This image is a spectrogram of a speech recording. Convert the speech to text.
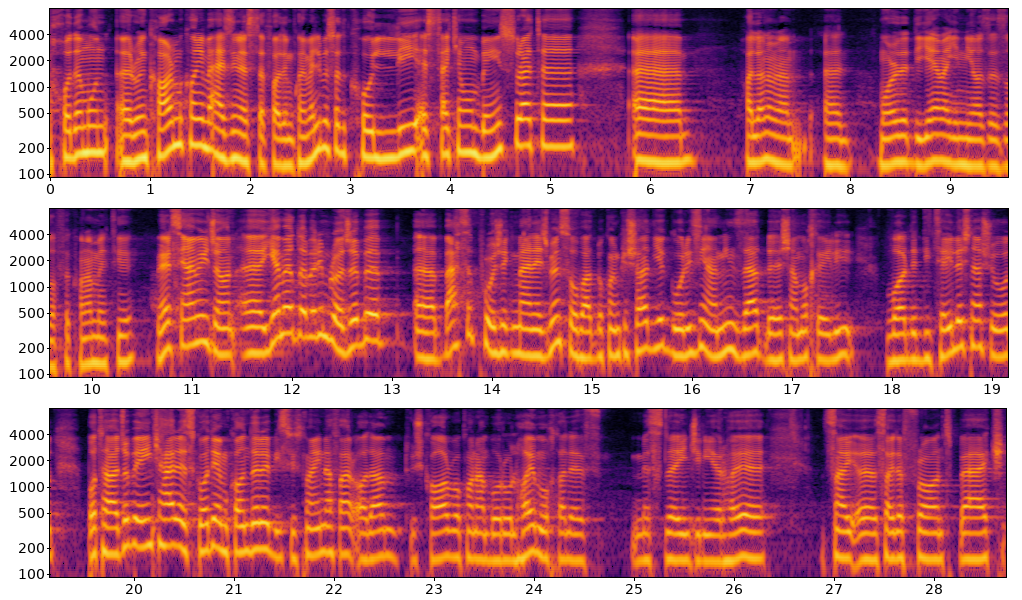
خودمون روی این کار می‌کنیم و از این استفاده می‌کنیم. ولی به صورت کلی stack مون به این صورت حالا نمی‌دونم مورد دیگه هم اگه نیاز اضافه کنم مهدی؟ مرسی امیر جان. یه مقدار بریم راجع به بحث project management صحبت بکنیم که شاید یه گریزی امین زد بهش اما خیلی وارد detail ش نشد. با توجه به اینکه هر squad ی امکان داره 20 25 نفر آدم توش کار بکنن با role های مختلف مثل engineer های side front back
